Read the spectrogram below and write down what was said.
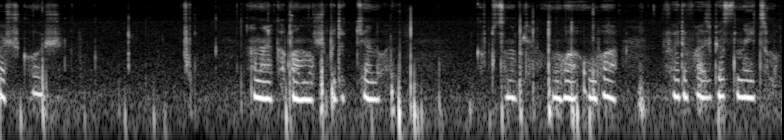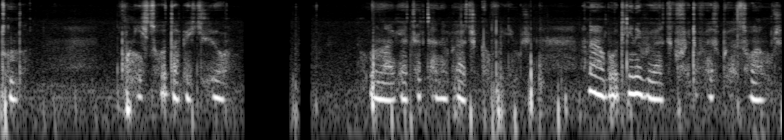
Koş, koş, koş. Ana kapanmış bir dükkan var. Kapısını bile. Oha, oha. Freddy Fazbear'ın eğitim modunda. Polis orada bekliyor. Bunlar gerçekten de birazcık kafayıymış. Ana burada yine birazcık Freddy Fazbear varmış.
